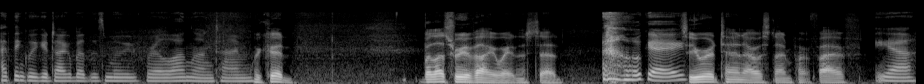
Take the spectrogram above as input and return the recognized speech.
I think we could talk about this movie for a long, long time. We could. But let's reevaluate instead. okay. So you were a 10, I was 9.5. yeah,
